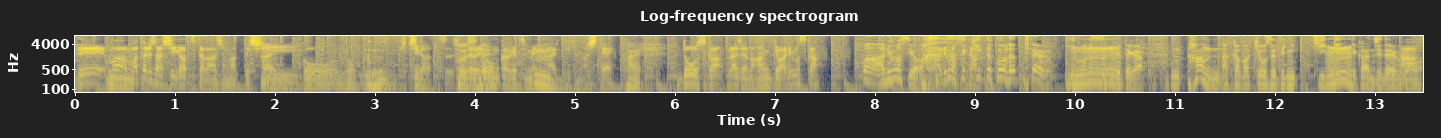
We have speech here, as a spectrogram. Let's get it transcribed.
で、まあ、うん渡さん4月から始まって、はい4、5、6、7月。そうですね4ヶ月目に入ってきまして。はい。どうですか？ラジオの反響ありますか？まあ、ありますよ。ありますか？聞いてもらっていますんで、てか、半半ば強制的に聞けって感じで、あもう、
